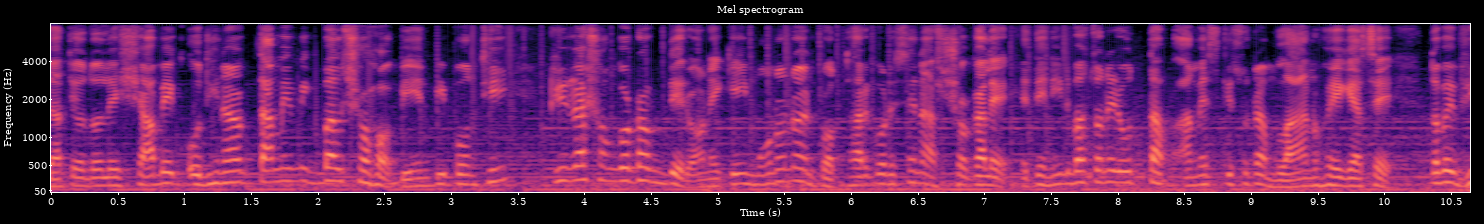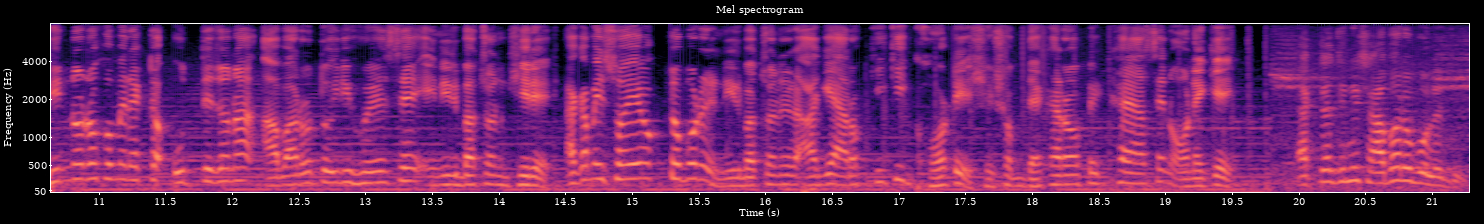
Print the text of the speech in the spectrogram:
জাতীয় দলের সাবেক অধিনায়ক তামিম ইকবাল সহ বিএনপি পন্থী ক্রীড়া সংগঠকদের অনেকেই মনোনয়ন প্রত্যাহার করেছেন আজ সকালে। এতে নির্বাচনের উত্তাপ আমেজ কিছুটা ম্লান হয়ে গেছে। তবে ভিন্ন রকমের একটা উত্তেজনা আবারও তৈরি হয়েছে এই নির্বাচন ঘিরে। আগামী ছয় অক্টোবরের নির্বাচনের আগে আরও কি কি ঘটে সেসব দেখার অপেক্ষায় আছেন অনেকে। একটা জিনিস আবারও বলে দিই,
